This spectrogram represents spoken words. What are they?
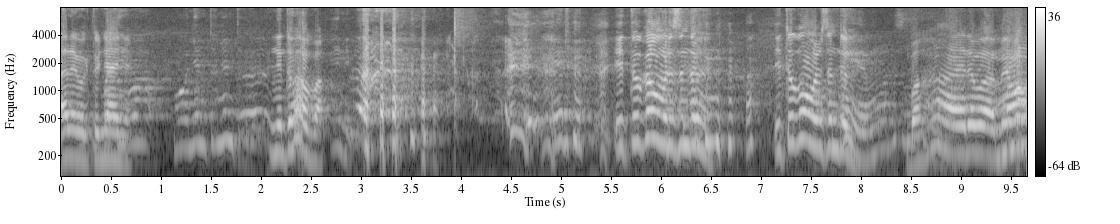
Ale waktu nyanyi. Mau nyentuh nyentuh. Nyentuh apa? Ini. Itu kau mau disentuh. Itu kau mau disentuh. Iya, mau disentuh. Bahaya deh, Pak. Memang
